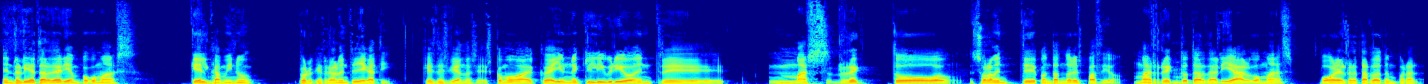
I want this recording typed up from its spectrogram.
en realidad tardaría un poco más que el camino porque realmente llega a ti, que es desviándose. Es como que hay un equilibrio entre más recto, solamente contando el espacio, más recto tardaría algo más por el retardo temporal.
